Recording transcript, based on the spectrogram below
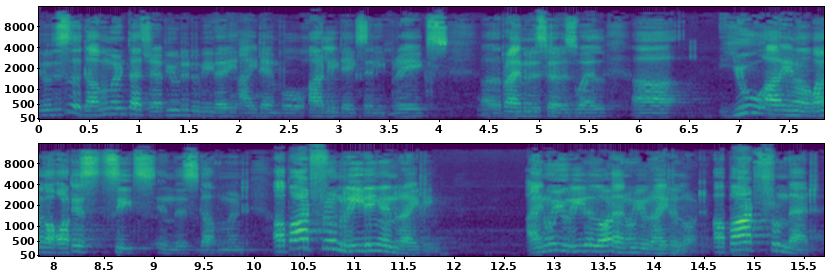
you know, this is a government that's reputed to be very high tempo, hardly takes any breaks. Uh, the Prime Minister as well. Uh, you are in a, one of the hottest seats in this government. Apart from reading and writing, I know you read a lot, I know you write a lot. Apart from that,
